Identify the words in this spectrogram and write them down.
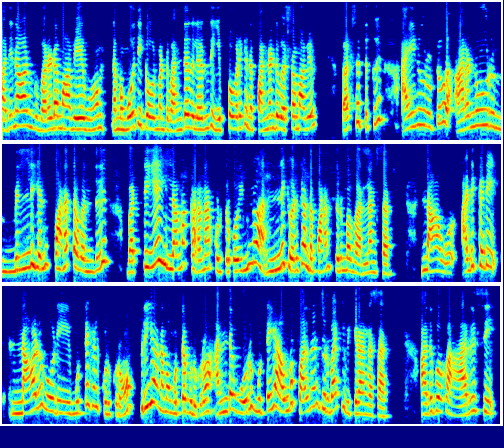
பதினான்கு வருடமாவேவும் நம்ம மோடி கவர்மெண்ட் வந்ததுல இருந்து இப்ப வரைக்கும் அந்த பன்னெண்டு வருஷமாவே வருஷத்துக்கு ஐநூறு டு அறநூறு மில்லியன் பணத்தை வந்து வட்டியே இல்லாம கடனா கொடுத்துருக்கோம். இன்னும் அன்னைக்கு வரைக்கும் அந்த பணம் திரும்ப வரலங்க சார். நான் ஒ- அடிக்கடி நாலு கோடி முட்டைகள் கொடுக்குறோம். ஃப்ரீயா நம்ம முட்டை கொடுக்குறோம். அந்த ஒரு முட்டையை அவங்க பதினஞ்சு ரூபாய்க்கு விற்கிறாங்க சார். அதுபோக அரிசி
